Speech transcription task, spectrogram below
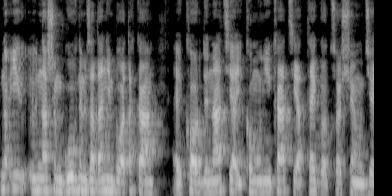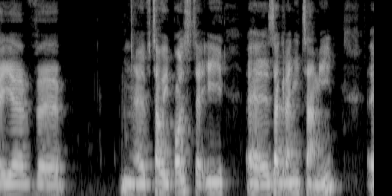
Mm, no i naszym głównym zadaniem była taka koordynacja i komunikacja tego, co się dzieje w, w całej Polsce i za granicami. E,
